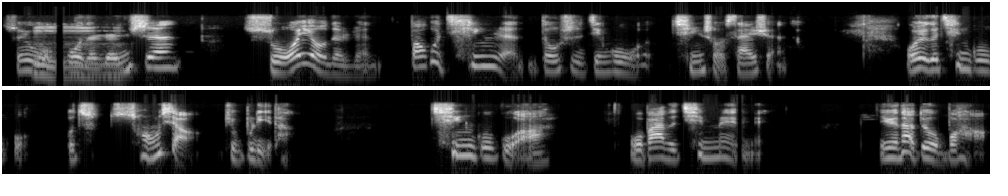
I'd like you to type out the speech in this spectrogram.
所以，我我的人生所有的人，包括亲人，都是经过我亲手筛选的。我有个亲姑姑，我从从小就不理她。亲姑姑啊，我爸的亲妹妹。因为他对我不好，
